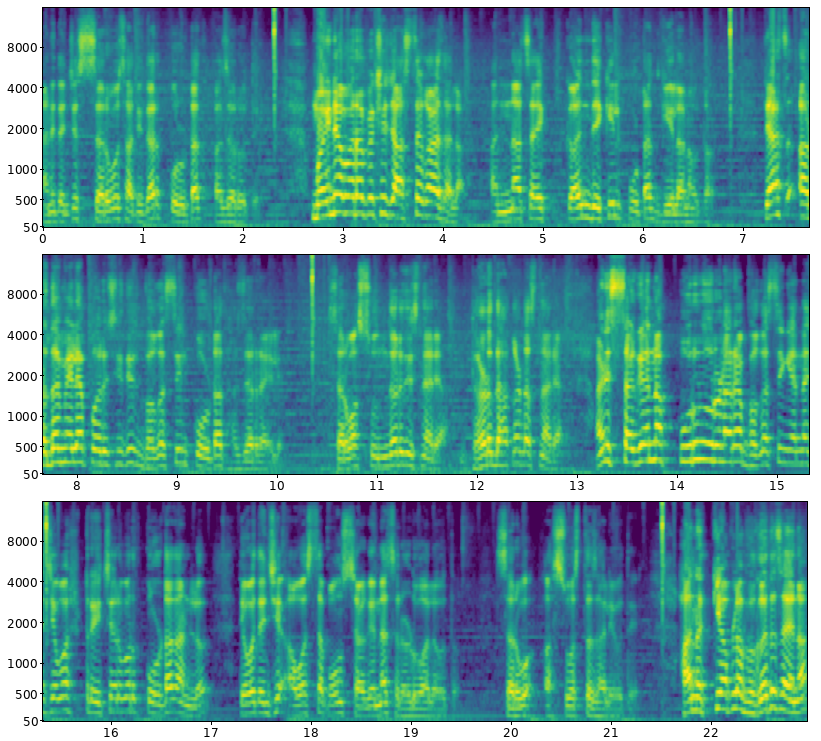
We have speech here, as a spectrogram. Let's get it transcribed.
आणि त्यांचे सर्व साथीदार कोर्टात हजर होते. महिन्याभरापेक्षा जास्त काळ झाला. अन्नाचा एक कण देखील पोटात गेला नव्हता. त्याच अर्धमेल्या परिस्थितीत भगतसिंग कोर्टात हजर राहिले. सर्वात सुंदर दिसणाऱ्या धडधाकट असणाऱ्या आणि सगळ्यांना पुरून उरणाऱ्या भगतसिंग यांना जेव्हा स्ट्रेचरवर कोर्टात आणलं तेव्हा त्यांची अवस्था पाहून सगळ्यांनाच रडू आलं होतं. सर्व अस्वस्थ झाले होते. हा नक्की आपला भगतच आहे ना?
